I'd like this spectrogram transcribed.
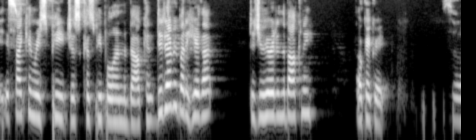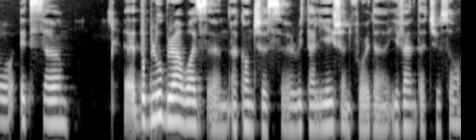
It's, If I can repeat, just because people in the balcony, did everybody hear that? Did you hear it in the balcony? Okay, great. So it's um, uh, the blue bra was um, a conscious uh, retaliation for the event that you saw,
